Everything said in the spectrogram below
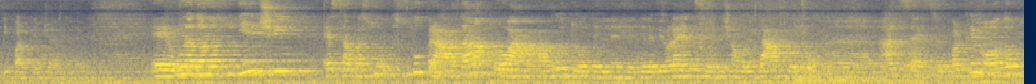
di qualche genere. Eh, una donna su dieci è stata stuprata o ha avuto delle, delle violenze diciamo, legate eh, al sesso in qualche modo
